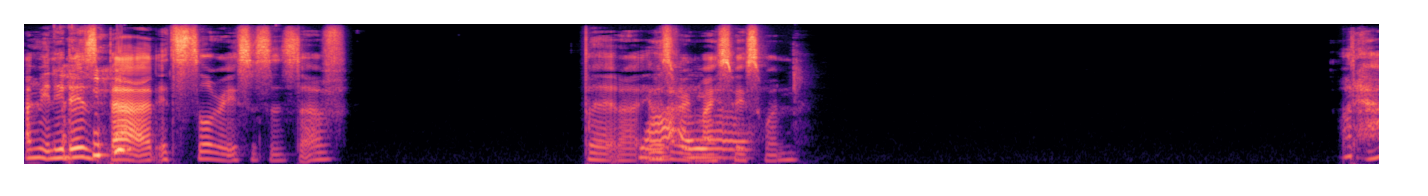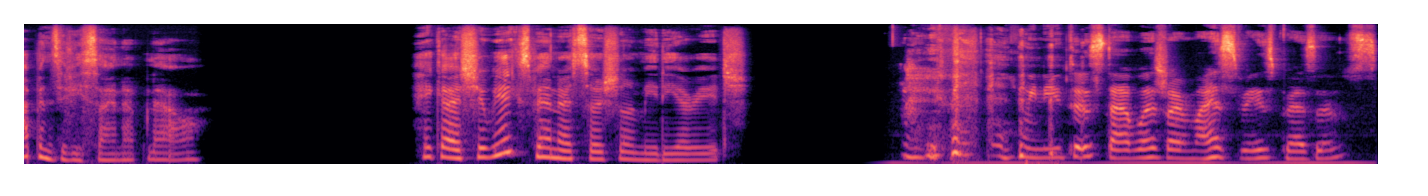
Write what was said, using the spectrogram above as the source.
I mean, it is bad. It's still racist and stuff. But uh, it was a Yeah, very uh, MySpace one. What happens if you sign up now? Hey guys, should we expand our social media reach? we need to establish our MySpace presence.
